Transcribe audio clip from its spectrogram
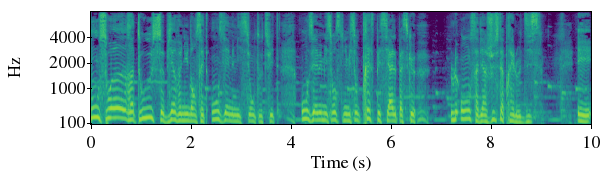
Bonsoir à tous, bienvenue dans cette onzième émission tout de suite. Onzième émission, c'est une émission très spéciale parce que le 11, ça vient juste après le 10. Et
